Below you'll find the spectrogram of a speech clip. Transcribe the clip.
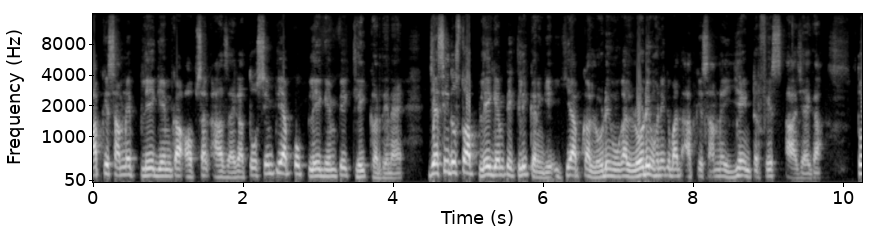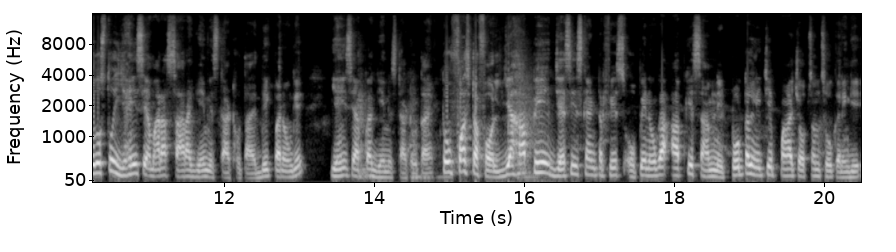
आपके सामने प्ले गेम का ऑप्शन आ जाएगा। तो सिंपली आपको प्ले गेम पे क्लिक कर देना है। जैसे ही दोस्तों आप प्ले गेम पे क्लिक करेंगे, ये आपका लोडिंग होगा। लोडिंग होने के बाद आपके सामने ये इंटरफेस आ जाएगा। तो दोस्तों, यहीं से हमारा सारा गेम स्टार्ट होता है। देख पा रहे होंगे? यहीं से आपका गेम स्टार्ट होता है। तो फ़र्स्ट ऑफ़ ऑल यहाँ पे जैसे इसका इंटरफेस ओपन होगा, आपके सामने टोटल नीचे पाँच ऑप्शन शो करेंगे।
